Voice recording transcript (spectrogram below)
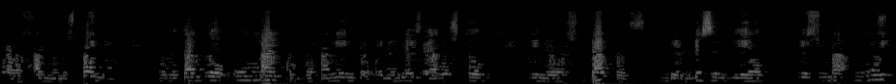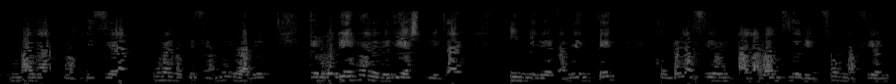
trabajando en España. Por lo tanto, un mal comportamiento en el mes de agosto en los datos del desempleo es una muy mala noticia, una noticia muy grave que el Gobierno debería explicar inmediatamente con relación al avance de la información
